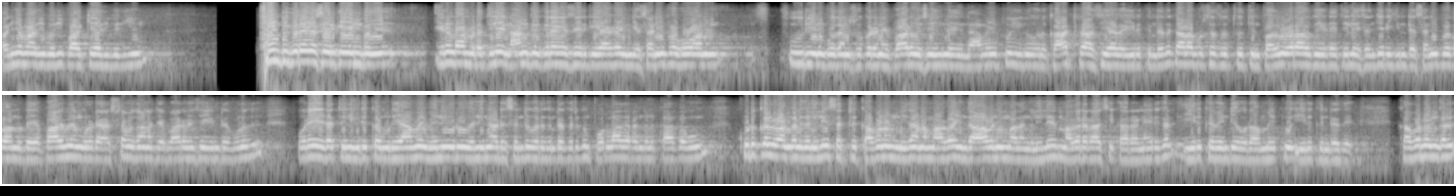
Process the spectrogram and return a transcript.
பஞ்சமாதிபதி பாக்கியாதிபதியும் மூன்று கிரக சேர்க்கை என்பது இரண்டாம் இடத்திலே நான்கு கிரக சேர்க்கையாக இங்கே சனி பகவானும் சூரியன் புதன் சுக்கிரனை பார்வை செய்கின்ற இந்த அமைப்பு இது ஒரு காற்று ராசியாக இருக்கின்றது. காலபுருஷ தத்துவத்தின் பதினோராவது இடத்திலே சஞ்சரிக்கின்ற சனி பகவானுடைய பார்வை உங்களுடைய அஷ்டமதானத்தை பார்வை செய்கின்ற பொழுது ஒரே இடத்தில் இருக்க முடியாமல் வெளியூர் வெளிநாடு சென்று வருகின்றதற்கும் பொருளாதாரங்களுக்காகவும் குடுக்கல் வாங்கல்களிலே சற்று கவனம் நிதானமாக இந்த ஆவணி மாதங்களிலே மகர ராசிக்காரனர்கள் இருக்க வேண்டிய ஒரு அமைப்பு இருக்கின்றது. கவனங்கள்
